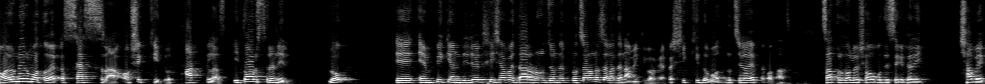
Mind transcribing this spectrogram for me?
নয়নের মতো একটা স্যাসরা অশিক্ষিত থার্ড ক্লাস ইতর শ্রেণির লোক এ এমপি ক্যান্ডিডেট হিসাবে দাঁড়ানোর জন্য প্রচারণা চালাতে নামে কীভাবে? একটা শিক্ষিত ভদ্র চেহারা একটা কথা আছে। ছাত্র দলের সভাপতি সেক্রেটারি সাবেক,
